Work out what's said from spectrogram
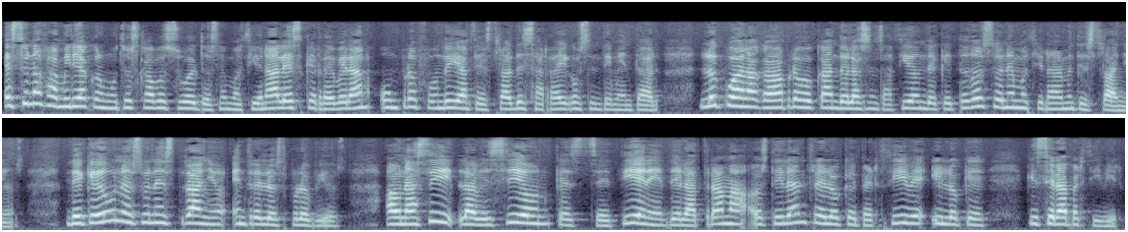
Es una familia con muchos cabos sueltos emocionales que revelan un profundo y ancestral desarraigo sentimental, lo cual acaba provocando la sensación de que todos son emocionalmente extraños, de que uno es un extraño entre los propios. Aun así, la visión que se tiene de la trama oscila entre lo que percibe y lo que quisiera percibir,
